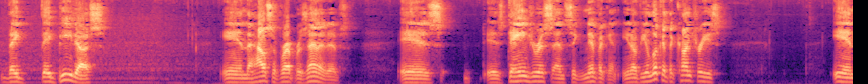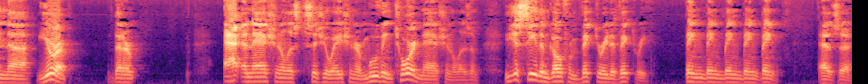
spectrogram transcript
they they beat us in the House of Representatives is is dangerous and significant. You know, if you look at the countries in uh, Europe that are at a nationalist situation or moving toward nationalism, you just see them go from victory to victory. Bing, bing, bing, bing, bing, as uh,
